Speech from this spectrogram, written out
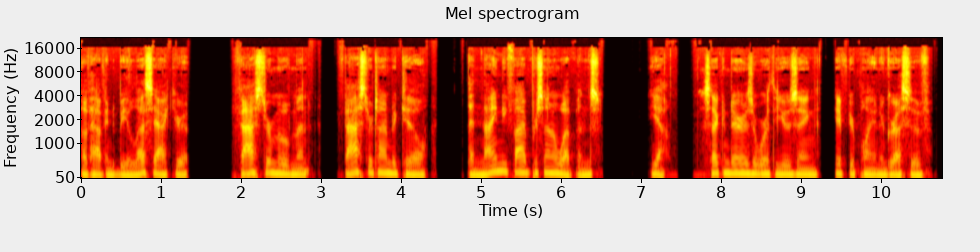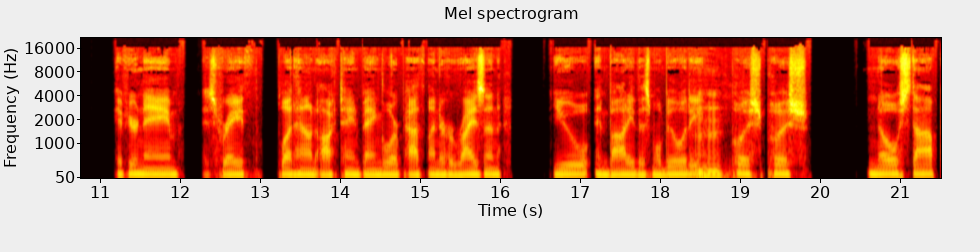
of having to be less accurate, faster movement, faster time to kill than 95% of weapons. Yeah, secondaries are worth using if you're playing aggressive. If your name is Wraith, Bloodhound, Octane, Bangalore, Pathfinder, Horizon, you embody this mobility, Mm-hmm. push, push, no stop.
